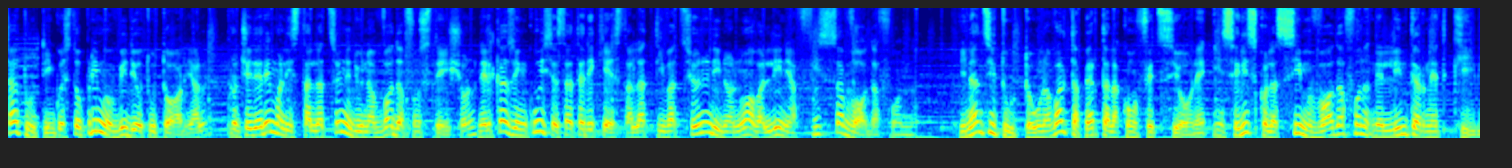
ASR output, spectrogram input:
Ciao a tutti, in questo primo video tutorial procederemo all'installazione di una Vodafone Station nel caso in cui sia stata richiesta l'attivazione di una nuova linea fissa Vodafone. Innanzitutto, una volta aperta la confezione, inserisco la SIM Vodafone nell'Internet Key.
